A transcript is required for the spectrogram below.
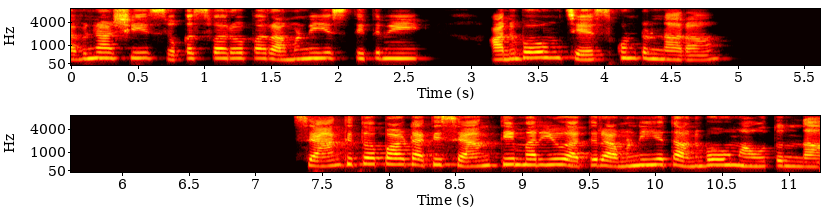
అవినాశి సుఖస్వరూప రమణీయ స్థితిని అనుభవం చేసుకుంటున్నారా? శాంతితో పాటు అతి శాంతి మరియు అతి రమణీయత అనుభవం అవుతుందా?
